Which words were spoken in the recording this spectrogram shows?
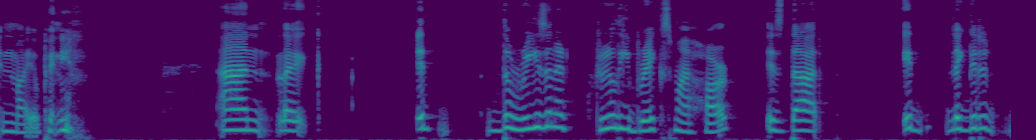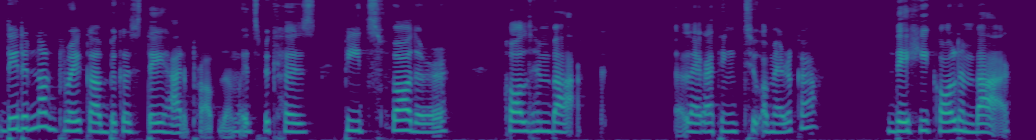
in my opinion. and like it the reason it really breaks my heart is that it like they did they did not break up because they had a problem. It's because Pete's father called him back like I think to America. They he called him back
